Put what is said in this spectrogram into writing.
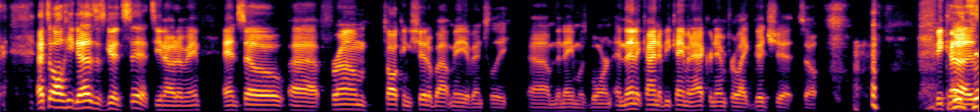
That's all he does is good sits. You know what I mean? And so uh, from talking shit about me, eventually um, the name was born. And then it kind of became an acronym for like good shit. So because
